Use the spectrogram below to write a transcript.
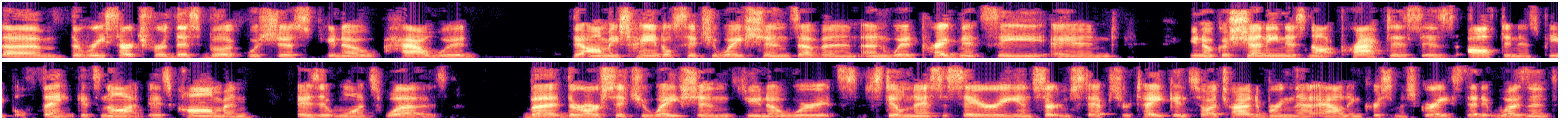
um, the research for this book was just, you know, how would the Amish handle situations of an unwed pregnancy and, you know, because shunning is not practiced as often as people think. It's not as common as it once was. But there are situations, you know, where it's still necessary and certain steps are taken. So I tried to bring that out in Christmas Grace that it wasn't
